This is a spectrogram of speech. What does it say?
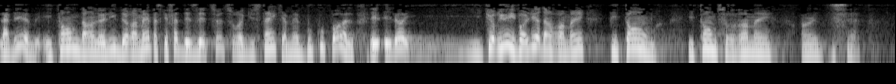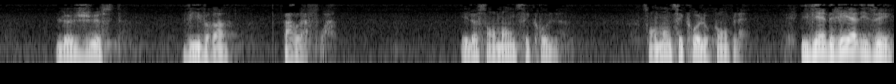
la Bible. Il tombe dans le livre de Romains parce qu'il a fait des études sur Augustin qui aimait beaucoup Paul. Et, là, il, est curieux, il va lire dans Romains, puis il tombe, il tombe sur Romains 1, 17. Le juste vivra par la foi. Et là, son monde s'écroule. Son monde s'écroule au complet. Il vient de réaliser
